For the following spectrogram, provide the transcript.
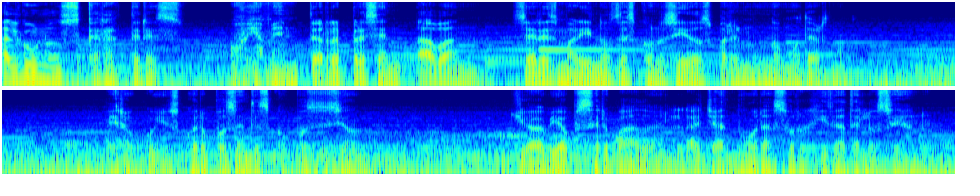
Algunos caracteres, obviamente, representaban seres marinos desconocidos para el mundo moderno, pero cuyos cuerpos en descomposición yo había observado en la llanura surgida del océano.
